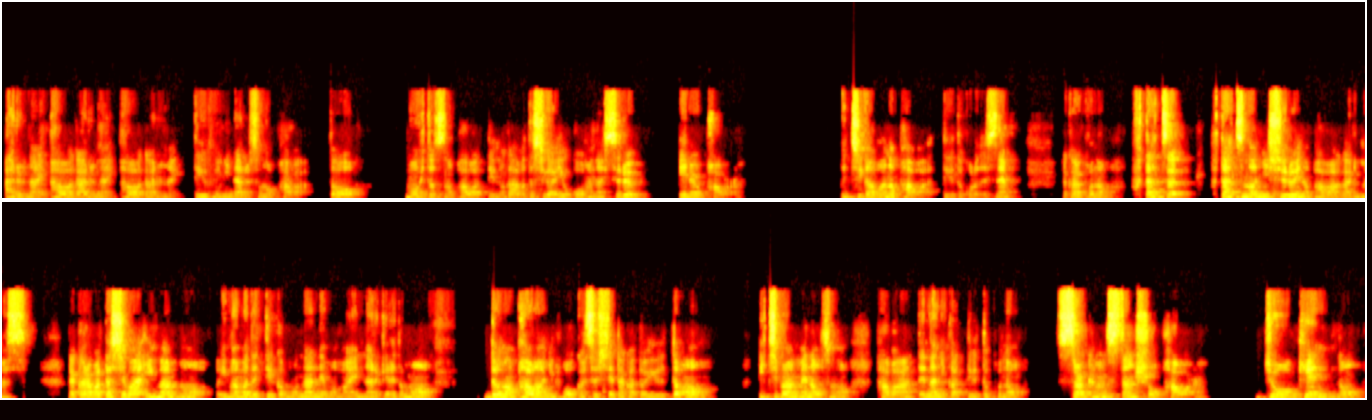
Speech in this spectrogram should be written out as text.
あるない、パワーがあるない、パワーがあるないっていう風になるそのパワーと、もう一つのパワーっていうのが私がよくお話しする inner power。内側のパワーっていうところですね。だからこの2つ、2つの2種類のパワーがあります。だから私は今も、今までっていうかもう何年も前になるけれども、どのパワーにフォーカスしてたかというと、一番目のそのパワーって何かっていうと、この circumstantial power。条件の、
